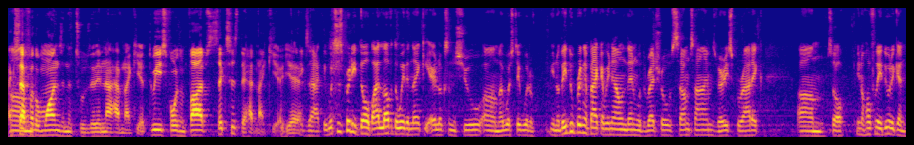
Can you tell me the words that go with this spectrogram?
Except Um, for the ones and the twos, they did not have Nike Air. Threes, fours, and fives, sixes, they had Nike Air. Yeah. Exactly, which is pretty dope. I love the way the Nike Air looks on the shoe. Um, I wish they would have, you know, they do bring it back every now and then with retro, sometimes very sporadic. Um, so you know, hopefully they do it again.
